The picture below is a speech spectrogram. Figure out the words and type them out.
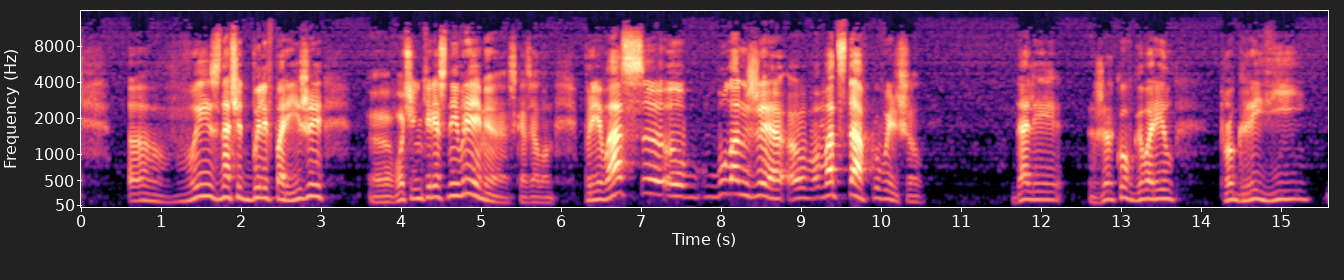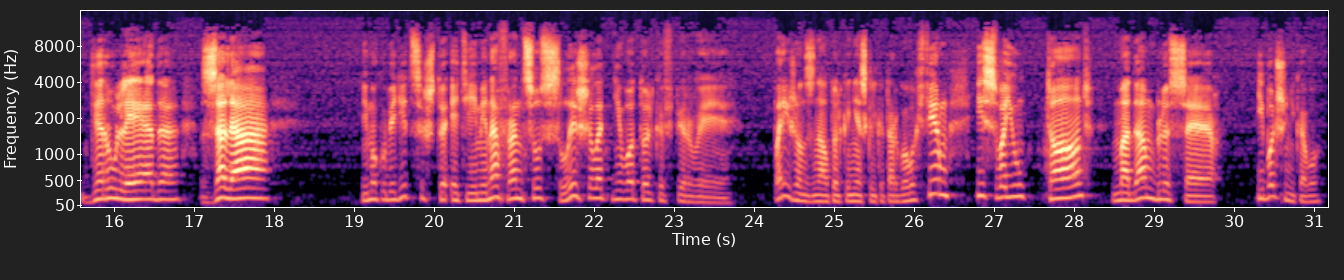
«Э, «Вы, значит, были в Париже в очень интересное время», — сказал он. «При вас э, Буланже в отставку вышел». Далее Жирков говорил про Греви, Деруледа, Золя, и мог убедиться, что эти имена француз слышал от него только впервые. Париже он знал только несколько торговых фирм и свою «тант» мадам Блюссер, и больше никого.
